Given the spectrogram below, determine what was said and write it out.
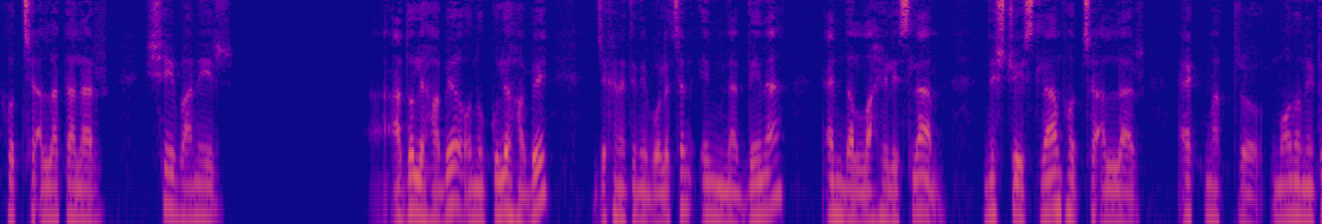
হচ্ছে আল্লাহ তালার সেই বাণীর আদলে হবে, অনুকূলে হবে, যেখানে তিনি বলেছেন, ইন্না দিনা এন্দাল্লাহ ইসলাম। নিশ্চয় ইসলাম হচ্ছে আল্লাহর একমাত্র মনোনীত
